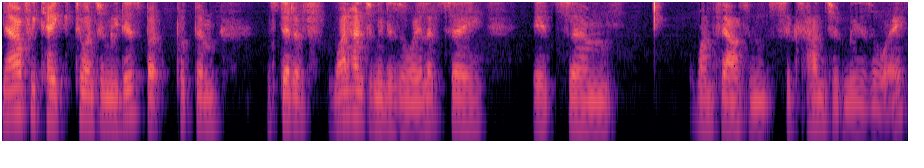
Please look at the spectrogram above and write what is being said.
Now if we take 200 meters but put them instead of 100 meters away, let's say it's um, 1,600 meters away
